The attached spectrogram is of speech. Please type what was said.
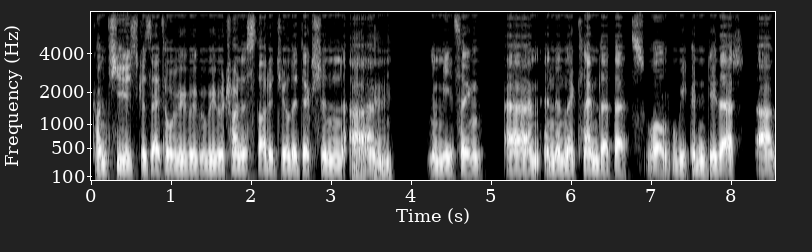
confused because they thought we were, we were trying to start a dual addiction um, okay. meeting. Um, and then they claimed that that's, well, we couldn't do that, um,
